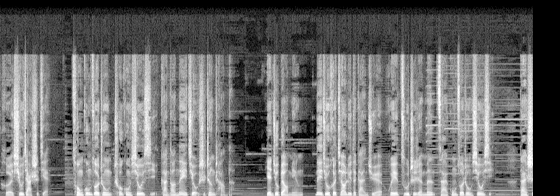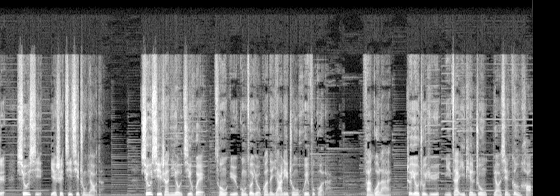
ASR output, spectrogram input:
和休假时间。从工作中抽空休息感到内疚是正常的。研究表明，内疚和焦虑的感觉会阻止人们在工作中休息，但是休息也是极其重要的。休息让你有机会从与工作有关的压力中恢复过来，反过来，这有助于你在一天中表现更好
